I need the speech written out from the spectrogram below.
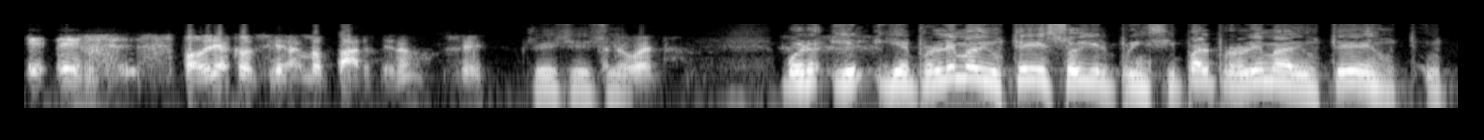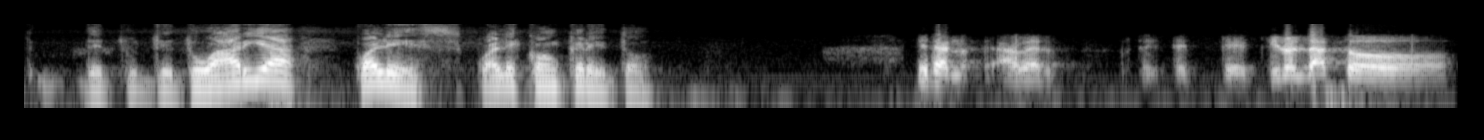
Es, podrías considerarlo parte, ¿no? Sí, sí, sí. Pero bueno. Bueno, y, el problema de ustedes hoy, el principal problema de ustedes, de tu, de tu área, ¿cuál es? ¿Cuál es concreto? Mira, a ver, te, tiro el dato,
